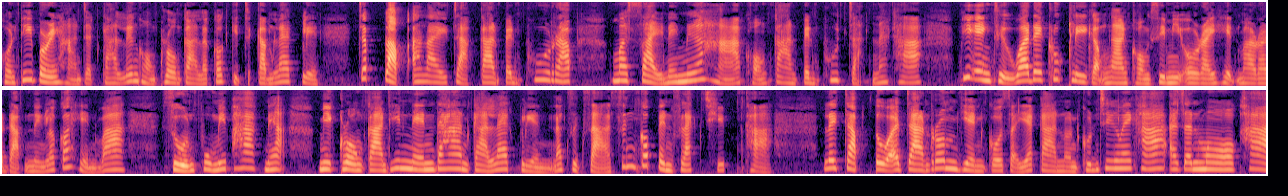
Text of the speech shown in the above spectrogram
คนที่บริหารจัดการเรื่องของโครงการแล้วก็กิจกรรมแลกเปลี่ยน จะปรับอะไรจากการเป็นผู้รับ มาใส่ในเนื้อหาของการเป็นผู้จัดนะคะ พี่เองถือว่าได้คลุกคลีกับงานของซีมีโอไรเฮดมาระดับหนึ่งแล้วก็เห็นว่าศูนย์ภูมิภาคเนี่ยมีโครงการที่เน้นด้านการแลกเปลี่ยนนักศึกษา ซึ่งก็เป็นแฟลกชิพค่ะ เลยจับตัวอาจารย์ร่มเย็นโกศยการนนคุณชื่อไหมคะ อาจารย์โมค่ะ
